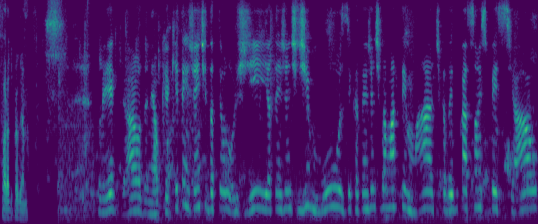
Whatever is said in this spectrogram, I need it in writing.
fora do programa. Legal, Daniel, porque aqui tem gente da teologia, tem gente de música, tem gente da matemática, da educação especial,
